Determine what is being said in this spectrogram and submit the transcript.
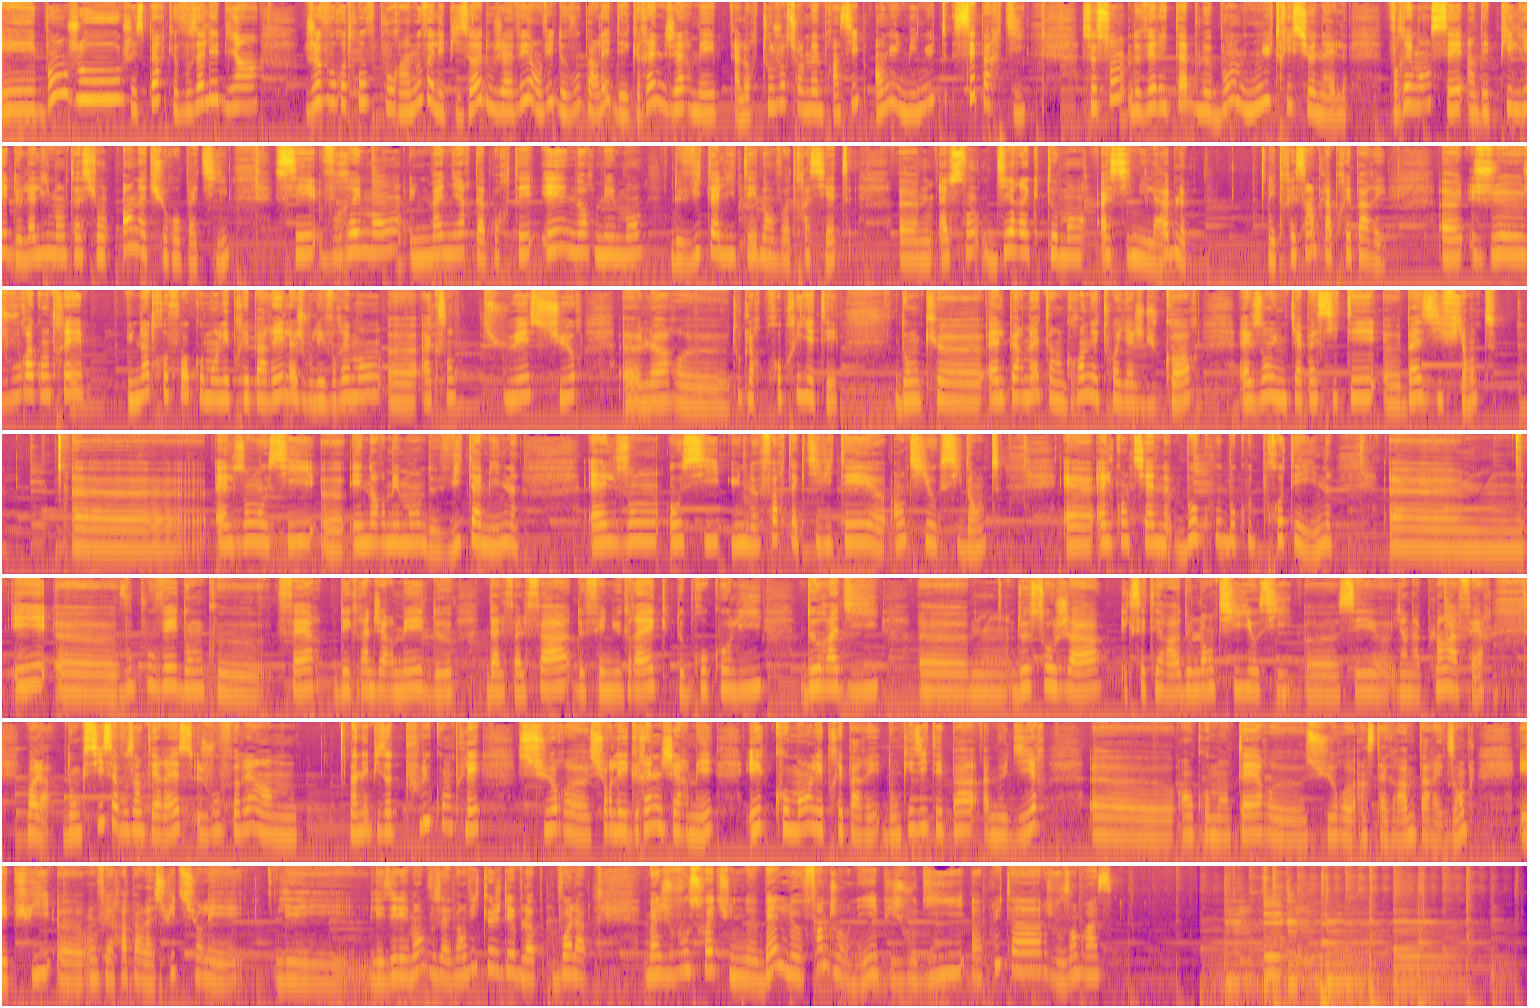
et bonjour, j'espère que vous allez bien. Je vous retrouve pour un nouvel épisode où j'avais envie de vous parler des graines germées. Alors toujours sur le même principe, en une minute, c'est parti. Ce sont de véritables bombes nutritionnelles. Vraiment, c'est un des piliers de l'alimentation en naturopathie. C'est vraiment une manière d'apporter énormément de vitalité dans votre assiette. Euh, elles sont directement assimilables et très simples à préparer. Euh, je, vous raconterai une autre fois comment les préparer. Là, je voulais vraiment euh, accentuer sur euh, toutes leurs propriétés. Donc, elles permettent un grand nettoyage du corps. Elles ont une capacité basifiante. elles ont aussi énormément de vitamines. Elles ont aussi une forte activité antioxydante. elles contiennent beaucoup beaucoup de protéines. Euh, et euh, vous pouvez donc euh, faire des graines germées de d'alfalfa, de fenugrec, de brocoli, de radis, de soja, etc. De lentilles aussi. il y en a plein à faire. Voilà. Donc si ça vous intéresse, je vous ferai un un épisode plus complet sur, sur les graines germées et comment les préparer. Donc n'hésitez pas à me dire euh, en commentaire euh, sur Instagram par exemple. Et puis euh, on verra par la suite sur les, les, éléments que vous avez envie que je développe. Voilà. Bah, je vous souhaite une belle fin de journée et puis je vous dis à plus tard. Je vous embrasse.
